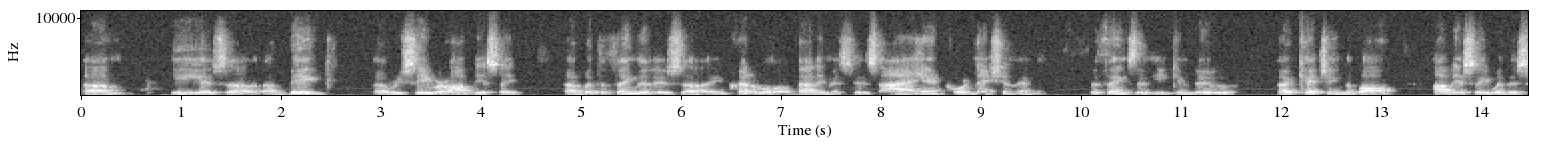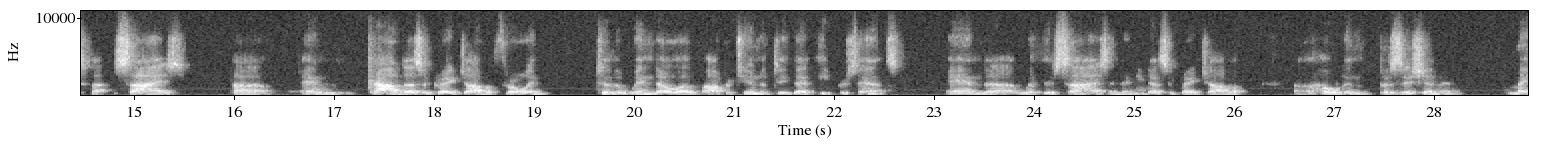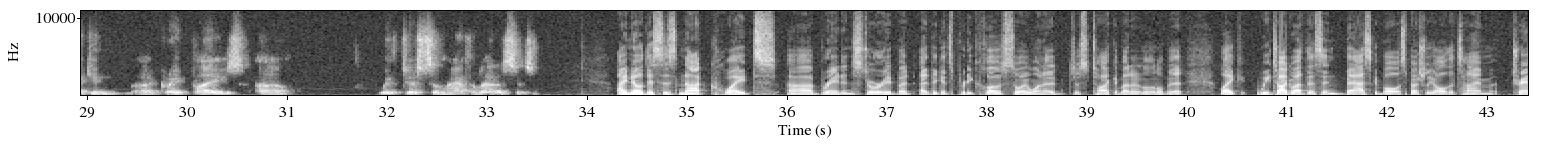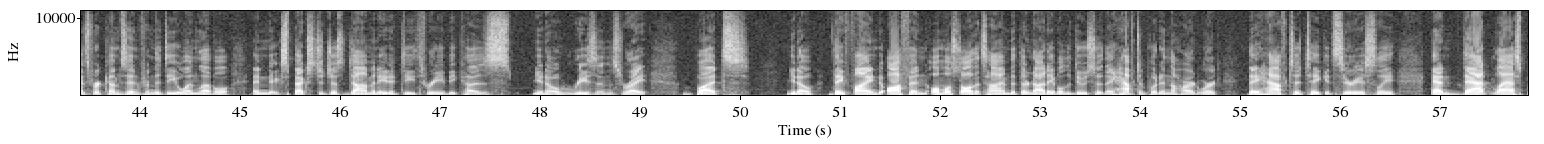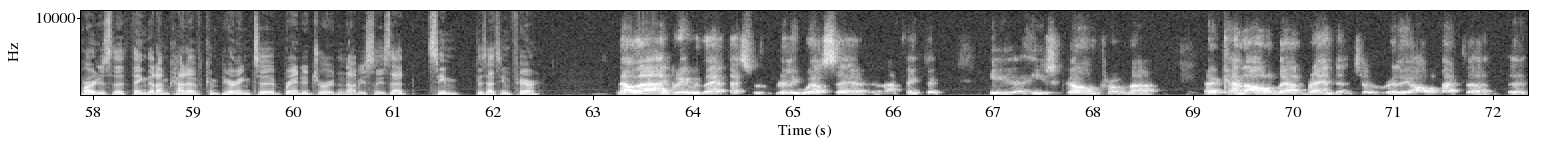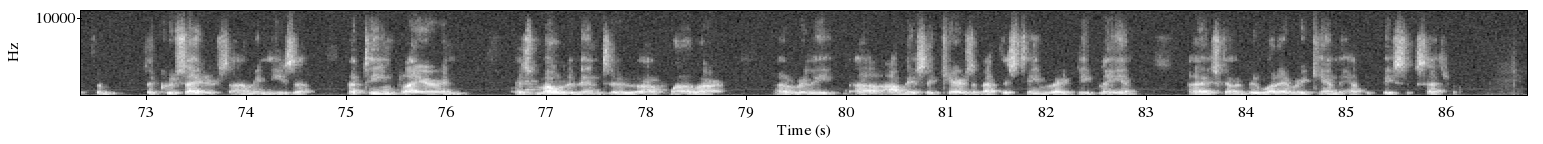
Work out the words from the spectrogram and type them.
Um, he is a big receiver, obviously, uh, but the thing that is uh, incredible about him is his eye hand coordination and the things that he can do uh, catching the ball, obviously, with his size. Uh, and Kyle does a great job of throwing to the window of opportunity that he presents and uh, with his size. And then he does a great job of uh, holding position and making great plays with just some athleticism. I know this is not quite uh, Brandon's story, but I think it's pretty close. So I want to just talk about it a little bit. Like we talk about this in basketball, especially all the time. Transfer comes in from the D1 level and expects to just dominate at D3 because you know reasons, right? But you know they find often, almost all the time, that they're not able to do so. They have to put in the hard work. They have to take it seriously, and that last part is the thing that I'm kind of comparing to Brandon Jordan. Obviously, does that seem does that seem fair? No, I agree with that. That's really well said, and I think that he he's gone from uh, uh, kind of all about Brandon to really all about the the, the, the Crusaders. I mean, he's a, a team player and has molded into uh, one of our uh, really uh, obviously cares about this team very deeply and uh, is going to do whatever he can to help it be successful.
